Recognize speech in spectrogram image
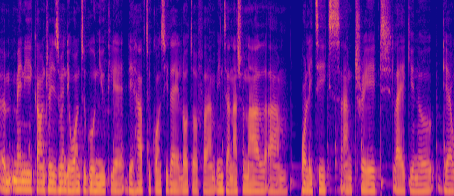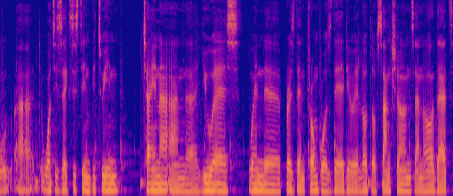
um, many countries, when they want to go nuclear, they have to consider a lot of um, international um, politics and trade, like you know, there, uh, what is existing between China and uh, U.S. When the President Trump was there, there were a lot of sanctions and all that.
